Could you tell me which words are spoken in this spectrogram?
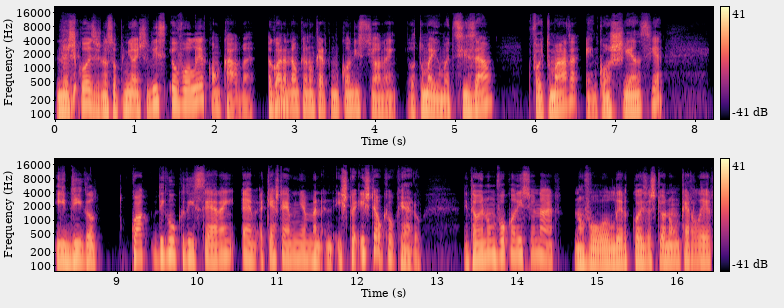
nas coisas, nas opiniões, tudo isso, eu vou ler com calma. Agora, Hum. não que eu não quero que me condicionem. Eu tomei uma decisão que foi tomada em consciência e digam, qual- digam o que disserem, é, que esta é a minha maneira. Isto, isto é o que eu quero. Então eu não me vou condicionar. Não vou ler coisas que eu não quero ler.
